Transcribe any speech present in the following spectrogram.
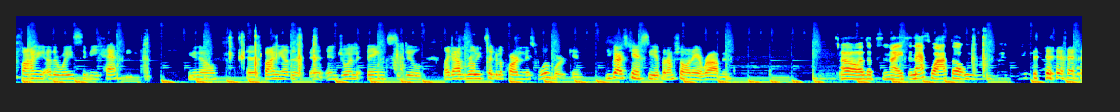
finding other ways to be happy. You know, and finding other enjoyment things to do. Like I've really taken a part in this woodworking. You guys can't see it, but I'm showing Aunt Robin. Oh, it looks nice, and that's why I thought we were on video.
